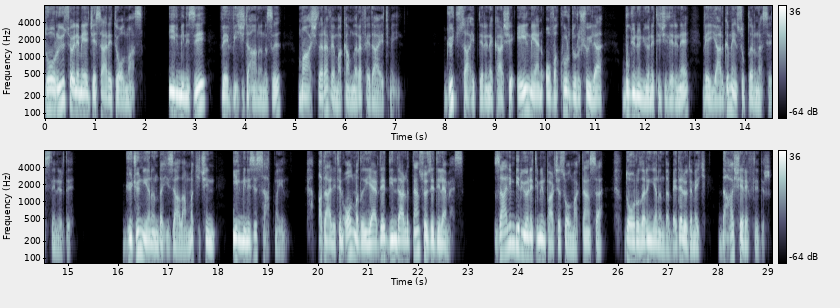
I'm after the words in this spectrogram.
doğruyu söylemeye cesareti olmaz. İlminizi ve vicdanınızı maaşlara ve makamlara feda etmeyin. Güç sahiplerine karşı eğilmeyen o vakur duruşuyla bugünün yöneticilerine ve yargı mensuplarına seslenirdi. Gücün yanında hizalanmak için ilminizi satmayın. Adaletin olmadığı yerde dindarlıktan söz edilemez. Zalim bir yönetimin parçası olmaktansa doğruların yanında bedel ödemek daha şereflidir.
